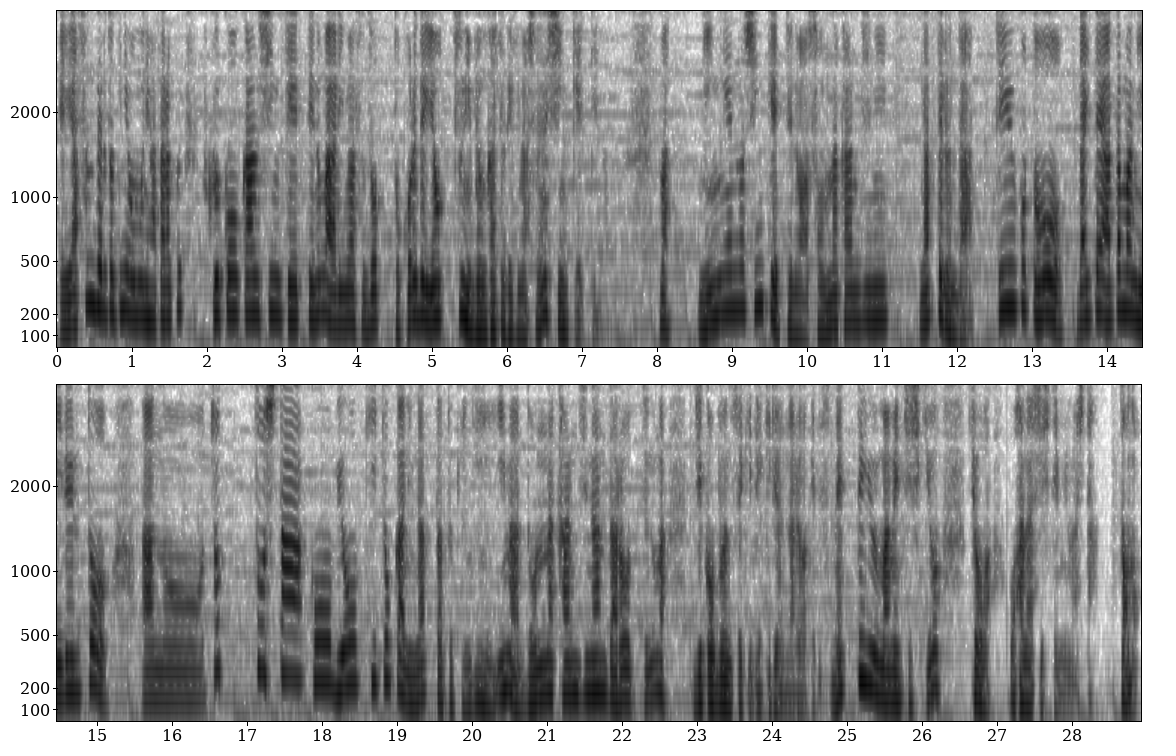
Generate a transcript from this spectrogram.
休んでる時に主に働く副交感神経っていうのがありますぞと、これで4つに分割できましたね、神経っていうのは。まあ、人間の神経っていうのはそんな感じになってるんだっていうことを大体頭に入れると、あの、ちょっととしたこう病気とかになった時に今どんな感じなんだろうっていうのが自己分析できるようになるわけですねっていう豆知識を今日はお話ししてみました。どうも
